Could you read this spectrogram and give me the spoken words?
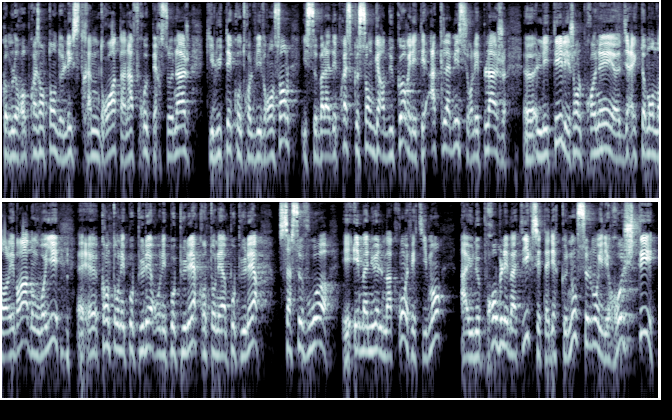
comme le représentant de l'extrême droite, un affreux personnage qui luttait contre le vivre ensemble. Il se baladait presque sans garde du corps. Il était acclamé sur les plages euh, l'été. Les gens le prenaient euh, directement dans les bras. Donc, vous voyez, quand on est populaire, on est populaire. Quand on est impopulaire, ça se voit. Et Emmanuel Macron, effectivement, a une problématique, c'est-à-dire que non seulement il est rejeté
